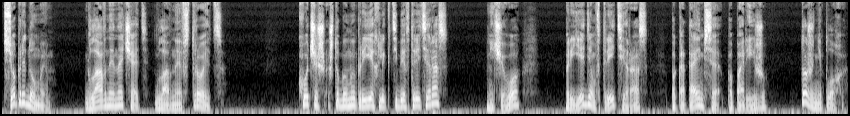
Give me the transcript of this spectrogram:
Все придумаем. Главное начать, главное встроиться. Хочешь, чтобы мы приехали к тебе в третий раз? Ничего, приедем в третий раз, покатаемся по Парижу. Тоже неплохо.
